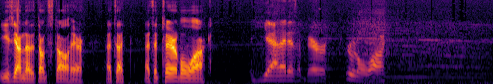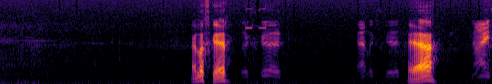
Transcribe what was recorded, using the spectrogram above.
Easy on those. Don't stall here. That's a that's a terrible walk. Yeah, that is a bare, brutal walk. That looks good. Looks good. That looks good. Yeah. Nice.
